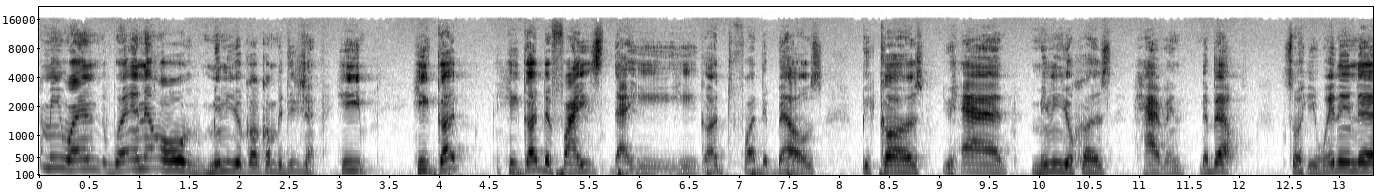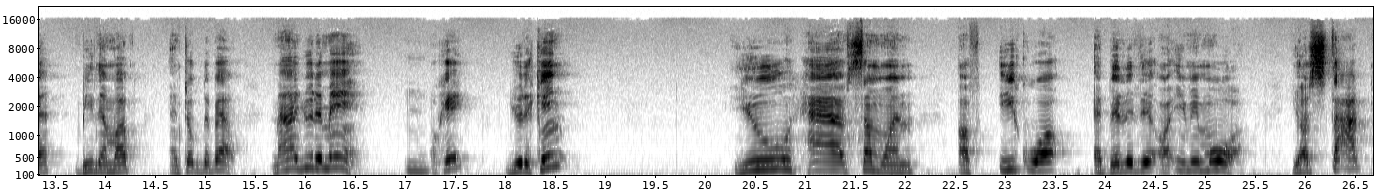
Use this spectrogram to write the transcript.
I mean, we're in, we're in an old mediocre competition. He he got he got the fights that he he got for the belts because you had mediocres having the belt. So he went in there, beat them up, and took the belt. Now you're the man. Okay? You're the king. You have someone of equal ability or even more. Your stock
